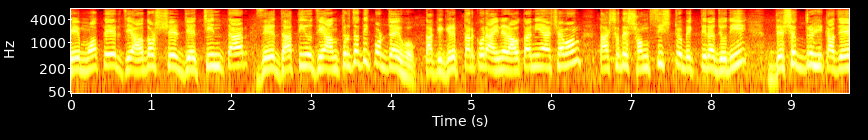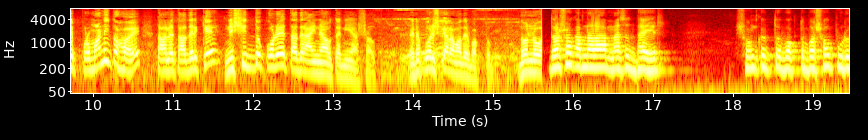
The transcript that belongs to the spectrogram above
যে মতের, যে আদর্শের, যে চিন্তার, যে জাতীয়, যে আন্তর্জাতিক পর্যায়ে হোক, তাকে গ্রেপ্তার করে আইনের আওতা নিয়ে আসে এবং তার সাথে সংশ্লিষ্ট ব্যক্তিরা যদি দেশদ্রোহী কাজে প্রমাণিত হয়, তাহলে তাদেরকে নিষিদ্ধ করে তাদের আইনের আওতা নিয়ে আসা এটা পরিষ্কার আমাদের বক্তব্য। ধন্যবাদ। দর্শক, আপনারা মাসুদ ভাইয়ের সংক্ষিপ্ত বক্তব্য সহ পুরো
